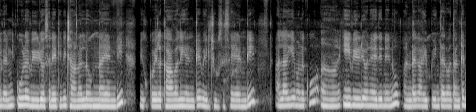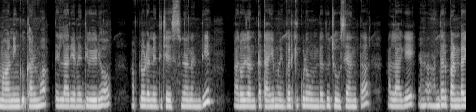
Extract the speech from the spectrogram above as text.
ఇవన్నీ కూడా వీడియోస్ అనేటివి ఛానల్లో ఉన్నాయండి. మీకు ఒకవేళ కావాలి అంటే వెళ్ళి చూసేసేయండి. అలాగే మనకు ఈ వీడియో అనేది నేను పండగ అయిపోయిన తర్వాత అంటే మార్నింగ్ కనుమ తెల్లారి అనేది వీడియో అప్లోడ్ అనేది చేస్తున్నానండి. ఆ రోజు అంతా టైం ఎవరికి కూడా ఉండదు చూసే అంత అలాగే అందరు పండగ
